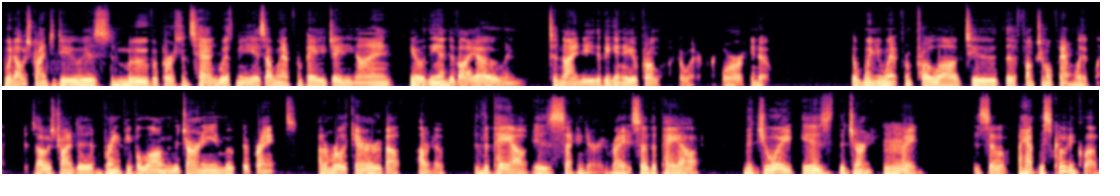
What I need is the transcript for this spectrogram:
what I was trying to do is move a person's head with me as I went from page 89, you know, the end of IO and to 90, the beginning of Prolog or whatever, or, you know, when you went from Prolog to the functional family of languages. I was trying to bring people along in the journey and move their brains. I don't really care about, I don't know, the payout is secondary, right? So the payout, the joy is the journey, mm-hmm. right? So I have this coding club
